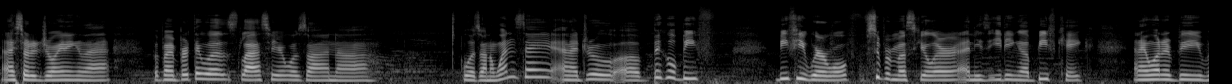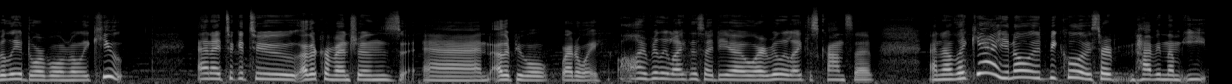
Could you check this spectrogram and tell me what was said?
and i started joining that. But my birthday was last year was on uh, was on a wednesday and i drew a big old beef beefy werewolf super muscular and he's eating a beef cake and i wanted to be really adorable and really cute and I took it to other conventions and other people right away. Oh, I really like this idea, or I really like this concept. And I was like, yeah, you know, it'd be cool if I start having them eat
